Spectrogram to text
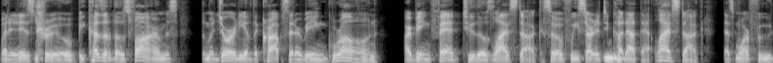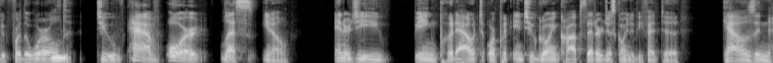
but it is true because of those farms. The majority of the crops that are being grown are being fed to those livestock. So if we started to Mm. cut out that livestock, that's more food for the world to have, or less, you know, energy being put out or put into growing crops that are just going to be fed to cows and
